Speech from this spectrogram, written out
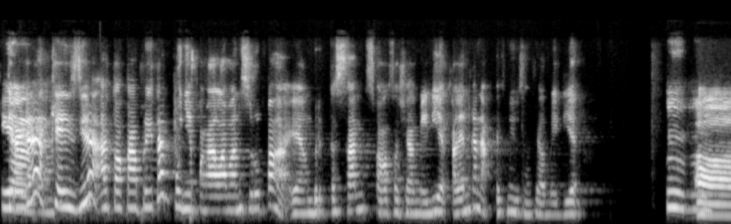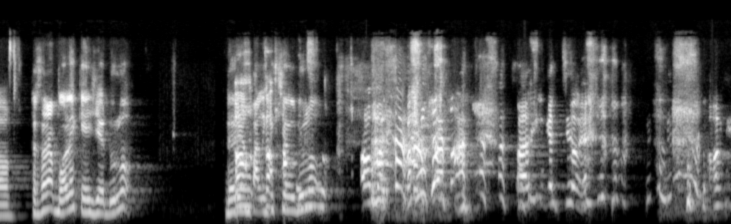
Kira-kira Iya. Kezia atau Kak Prita punya pengalaman serupa nggak yang berkesan soal sosial media? Kalian kan aktif nih di sosial media. Mhm. Eh, terserah boleh Keja dulu. Dari yang Oh, paling Kak, kecil aku dulu. Oh, paling, paling kecil ya. Oke.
